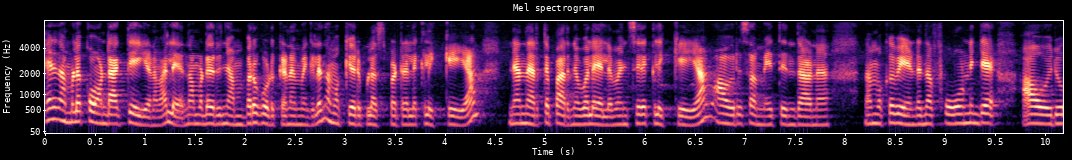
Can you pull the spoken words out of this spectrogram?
ഇനി നമ്മളെ കോൺടാക്റ്റ് ചെയ്യണം അല്ലേ? നമ്മുടെ ഒരു നമ്പർ കൊടുക്കണമെങ്കിൽ നമുക്ക് ഒരു പ്ലസ് ബട്ടണിൽ ക്ലിക്ക് ചെയ്യാം. ഞാൻ നേരത്തെ പറഞ്ഞ പോലെ എലമെൻസിൽ ക്ലിക്ക് ചെയ്യാം. ആ ഒരു സമയത്ത് എന്താണ്? നമുക്ക് വേണ്ടുന്ന ഫോണിന്റെ ആ ഒരു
